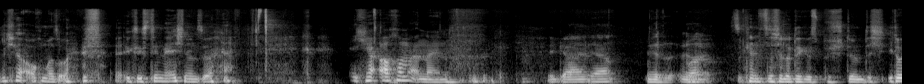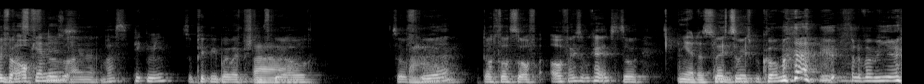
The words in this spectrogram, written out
Ich höre auch immer so Existination und so. Ich höre auch immer, nein. Egal, ja. Wir, wir, so kennst du Charlotte gibt bestimmt. Ich, ich glaube, ich war auch früher ich? so eine. Was? Pick Me? So Pick Me Boy war ich bestimmt bah. früher auch. So bah. früher? Doch, doch, so auf Aufmerksamkeit. So. Ja, das Vielleicht so ich bekommen. Von der Familie.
